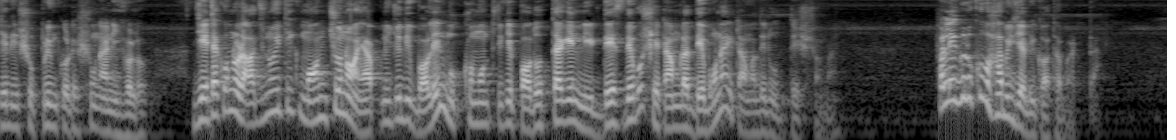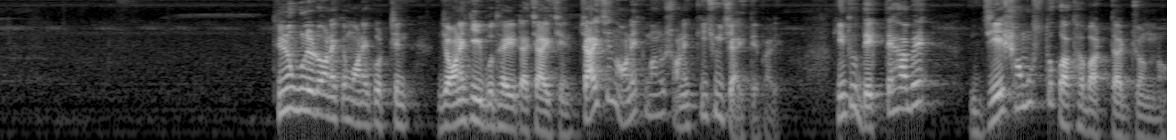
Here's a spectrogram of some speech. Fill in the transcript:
যেদিন সুপ্রিম কোর্টে শুনানি হলো যে এটা কোনো রাজনৈতিক মঞ্চ নয়। আপনি যদি বলেন মুখ্যমন্ত্রীকে পদত্যাগের নির্দেশ দেব, সেটা আমরা দেব না, এটা আমাদের উদ্দেশ্য নয়। ফলে এগুলো খুব হাবিজাবি কথাবার্তা। তৃণমূলেরও অনেকে মনে করছেন যে অনেকেই বোধহয় এটা চাইছেন। চাইছেন অনেক মানুষ, অনেক কিছুই চাইতে পারে। কিন্তু দেখতে হবে যে সমস্ত কথাবার্তার জন্য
